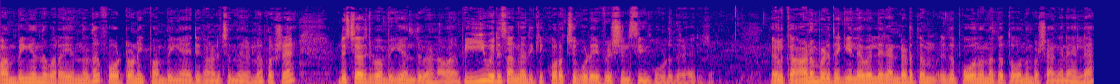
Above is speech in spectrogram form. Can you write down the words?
പമ്പിംഗ് എന്ന് പറയുന്നത് ഫോട്ടോണിക് പമ്പിംഗ് ആയിട്ട് കാണിച്ചതേ ഉള്ളൂ. പക്ഷേ ഡിസ്ചാർജ് പമ്പിംഗ് എന്ത് വേണോ. അപ്പോൾ ഈ ഒരു സംഗതിക്ക് കുറച്ചുകൂടെ എഫിഷ്യൻസിയും കൂടുതലായിരിക്കും. നിങ്ങൾ കാണുമ്പോഴത്തേക്ക് ഈ ലെവലിൽ രണ്ടിടത്തും ഇത് പോകുന്നെന്നൊക്കെ തോന്നും. പക്ഷെ അങ്ങനെയല്ല.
